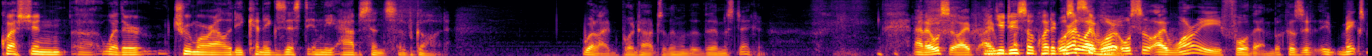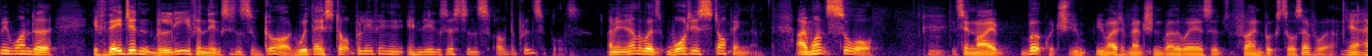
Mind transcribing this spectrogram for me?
question uh, whether true morality can exist in the absence of God? Well, I'd point out to them that they're mistaken. And also, I, I And you do so quite aggressively. also I, also, I worry for them because it, it makes me wonder if they didn't believe in the existence of God, would they stop believing in, in the existence of the principles? I mean, in other words, what is stopping them? I once saw, it's in my book, which you, you might have mentioned, by the way, is at fine bookstores everywhere. Yeah, I,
